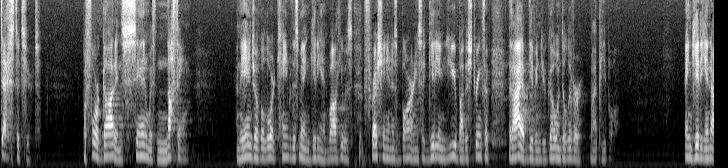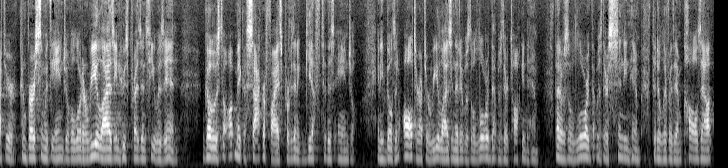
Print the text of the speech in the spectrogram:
destitute before God in sin with nothing. And the angel of the Lord came to this man, Gideon, while he was threshing in his barn. He said, Gideon, you, by the strength of, that I have given you, go and deliver my people. And Gideon, after conversing with the angel of the Lord and realizing whose presence he was in, goes to make a sacrifice, present a gift to this angel. And he builds an altar after realizing that it was the Lord that was there talking to him, that it was the Lord that was there sending him to deliver them, calls out,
